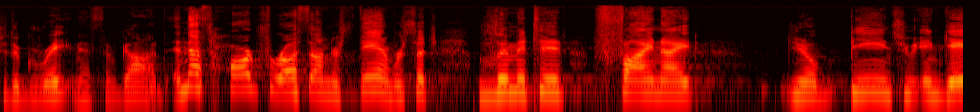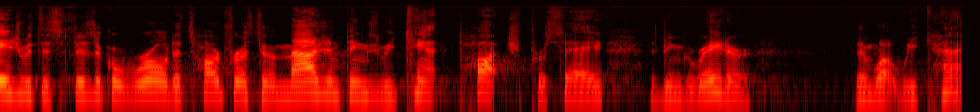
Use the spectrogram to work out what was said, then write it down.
to the greatness of God. And that's hard for us to understand. We're such limited, finite, you know, beings who engage with this physical world. It's hard for us to imagine things we can't touch per se as being greater than what we can.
